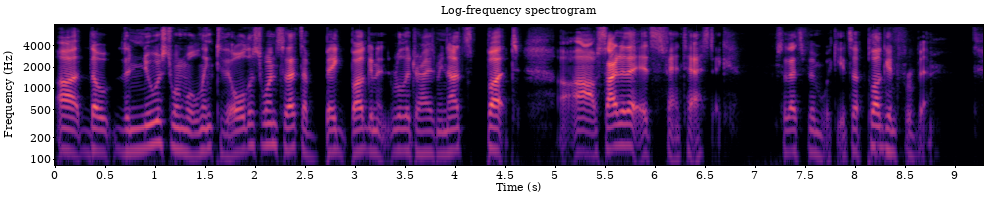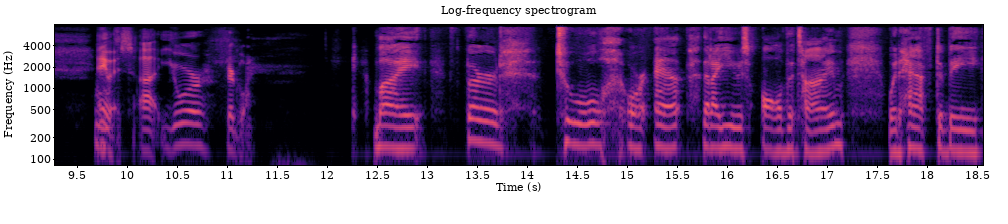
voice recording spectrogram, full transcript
uh, the the newest one will link to the oldest one. So that's a big bug, and it really drives me nuts. But uh, outside of that, it's fantastic. So that's VimWiki. It's a plugin for Vim. Anyways, uh, your third one. My third tool or app that I use all the time would have to be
